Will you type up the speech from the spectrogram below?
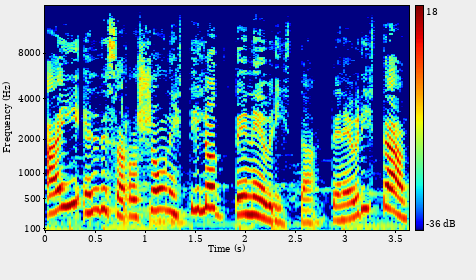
Ahí él desarrolló un estilo tenebrista. Tenebrista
